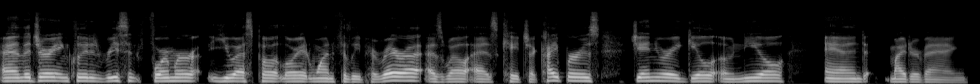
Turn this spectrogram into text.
and the jury included recent former U.S. Poet Laureate Juan Felipe Herrera, as well as Keetje Kuipers, January Gill O'Neill, and Mai Der Vang.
